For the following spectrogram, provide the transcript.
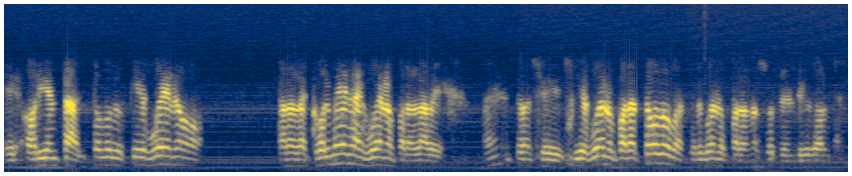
eh, oriental, todo lo que es bueno para la colmena es bueno para la abeja. ¿eh? Entonces, si es bueno para todo, va a ser bueno para nosotros individualmente.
